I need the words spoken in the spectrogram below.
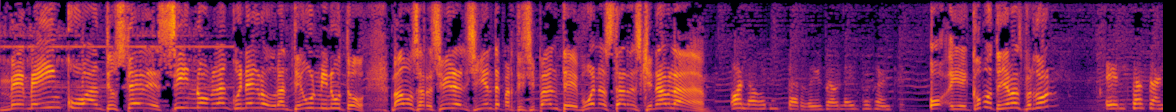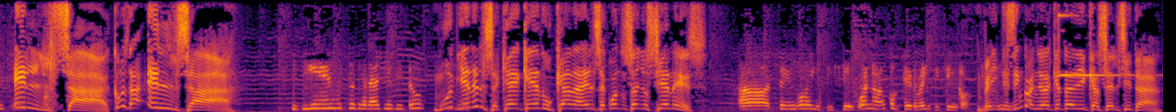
Me, me hinco ante ustedes. Sí, no, blanco y negro durante un minuto. Vamos a recibir al siguiente participante. Buenas tardes. ¿Quién habla? Hola, buenas tardes. Habla Sánchez. Oh, eh, ¿Cómo te llamas, perdón? Elsa Sánchez. Elsa. ¿Cómo está Elsa? Bien, muchas gracias. ¿Y tú? Muy bien, Elsa. Qué, qué educada, Elsa. ¿Cuántos años tienes? Ah, tengo 25. Bueno, voy a cumplir 25. 25 años. ¿A qué te dedicas, Elsita?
